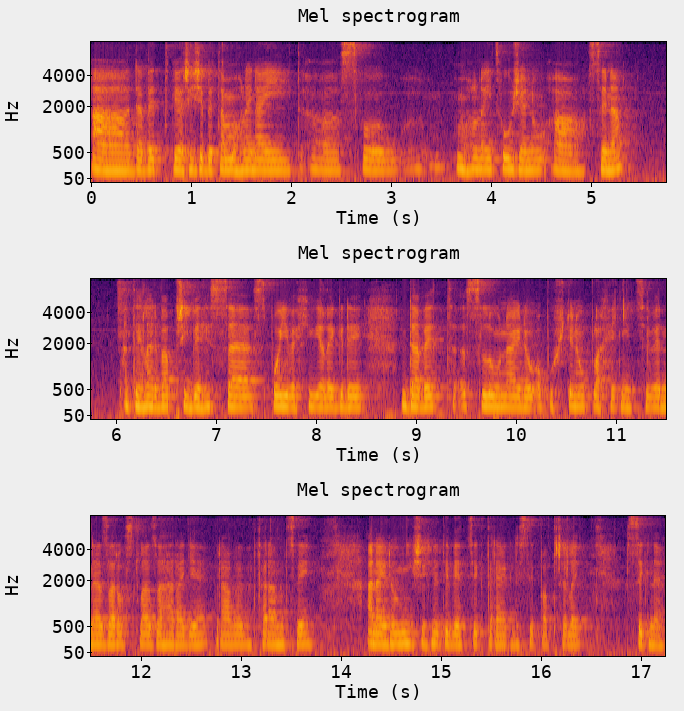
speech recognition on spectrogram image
A David věří, že by tam mohli najít, uh, svou, mohl najít svou ženu a syna. A tyhle dva příběhy se spojí ve chvíli, kdy David s Lou najdou opuštěnou plachetnici v jedné zarostlé zahradě právě ve Francii a najdou v ní všechny ty věci, které kdysi patřily Signe.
